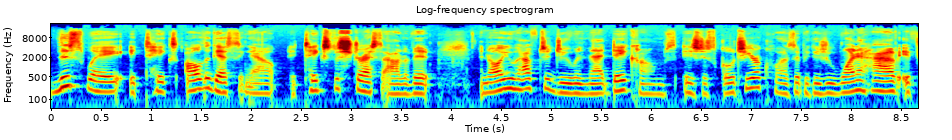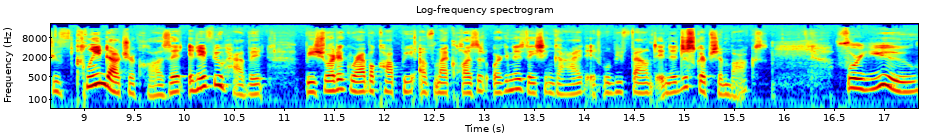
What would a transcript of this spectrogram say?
This way, it takes all the guessing out, it takes the stress out of it, and all you have to do when that day comes is just go to your closet because you want to have, if you've cleaned out your closet, and if you haven't, be sure to grab a copy of my closet organization guide. It will be found in the description box for you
